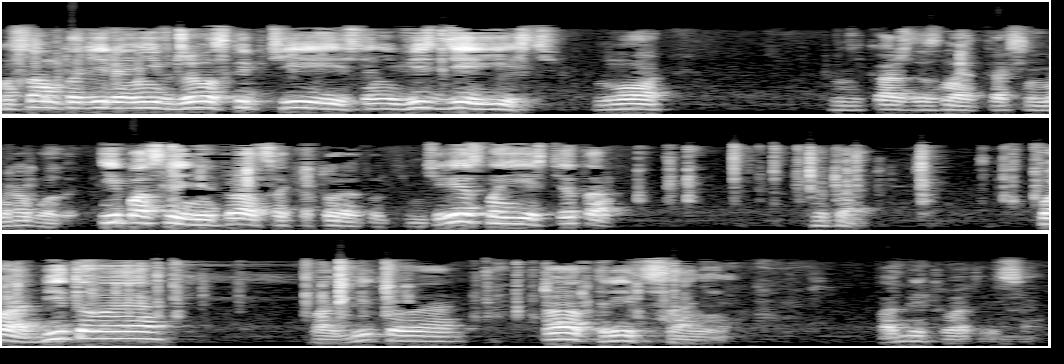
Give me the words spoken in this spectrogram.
на самом-то деле они в JavaScript есть, они везде есть, но не каждый знает, как с ними работать. И последняя операция, которая тут интересна есть, это какая? Побитовое, побитовое отрицание. Побитовое отрицание.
